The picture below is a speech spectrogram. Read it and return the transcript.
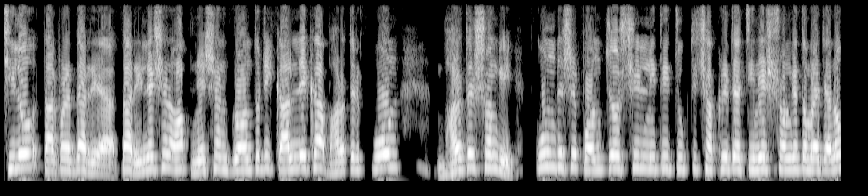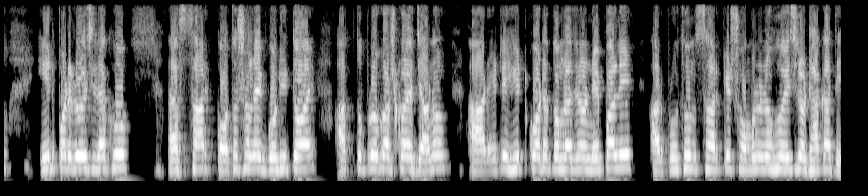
ছিল, তারপরে দ্য রিলেশন অফ নেশন গ্রন্থটি কার লেখা, ভারতের কোন, ভারতের সঙ্গে কোন দেশের পঞ্চশীল নীতি, চুক্তি, স্বাক্ষরিত, চীনের সঙ্গে তোমরা জানো। এরপরে রয়েছে দেখো সার্ক কত সালে গঠিত হয়, আত্মপ্রকাশ করে জানো, আর এটা হেডকোয়ার্টার তোমরা জানো নেপালে, আর প্রথম সার্কের সম্মেলন হয়েছিল ঢাকাতে।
